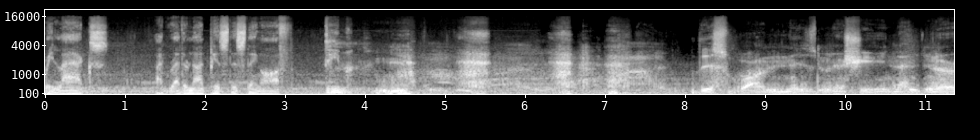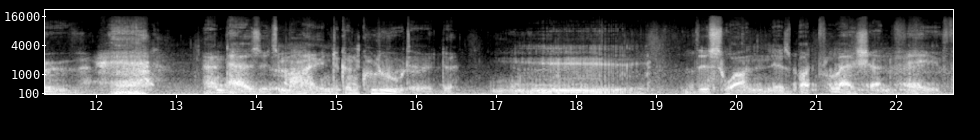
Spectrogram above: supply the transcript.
Relax. I'd rather not piss this thing off. Demon. This one is machine and nerve, and has its mind concluded. This one is but flesh and faith,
